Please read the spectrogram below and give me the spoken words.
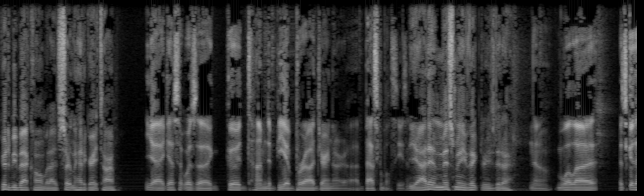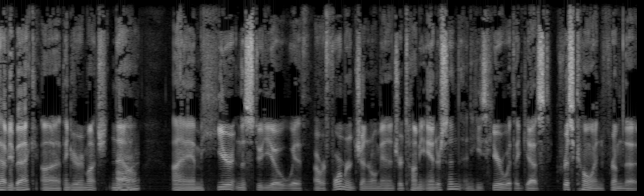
good to be back home, but I certainly had a great time. Yeah, I guess it was a good time to be abroad during our uh, basketball season. Yeah, I didn't miss many victories, did I? No. Well, uh, it's good to have you back. Uh, thank you very much. Now, right. I am here in the studio with our former general manager, Tommy Anderson, and he's here with a guest, Chris Cohen from the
